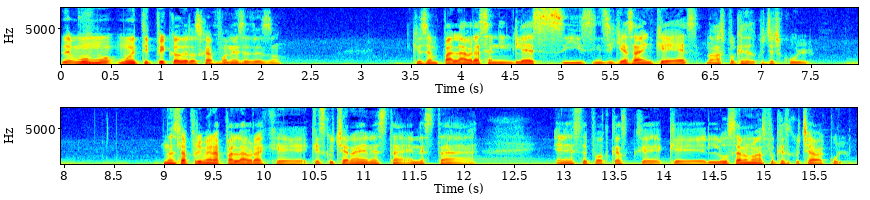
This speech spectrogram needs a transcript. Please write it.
muy, muy, típico de los japoneses eso. Que usen palabras en inglés y sin siquiera saben qué es, nomás porque se escucha cool. No es la primera palabra que, que escucharán en esta, en esta, en este podcast que, que lo usaron nomás porque escuchaba cool.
